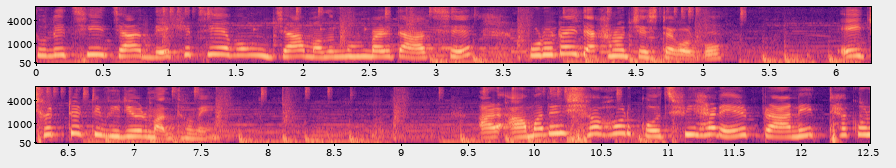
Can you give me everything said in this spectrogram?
তুলেছি, যা দেখেছি এবং যা মদনমোহন বাড়িতে আছে, পুরোটাই দেখানোর চেষ্টা করব। এই ছোট্ট একটি ভিডিওর মাধ্যমে। আর আমাদের শহর কোচবিহারের প্রাণের ঠাকুর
